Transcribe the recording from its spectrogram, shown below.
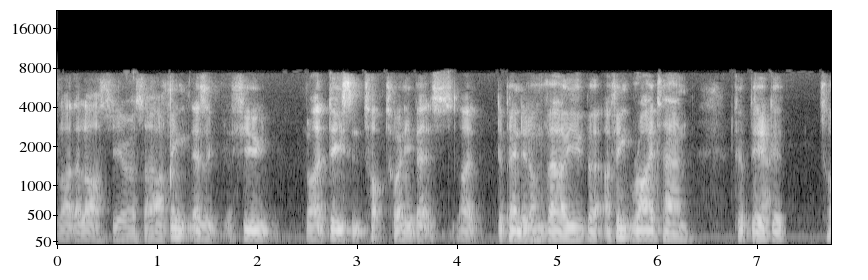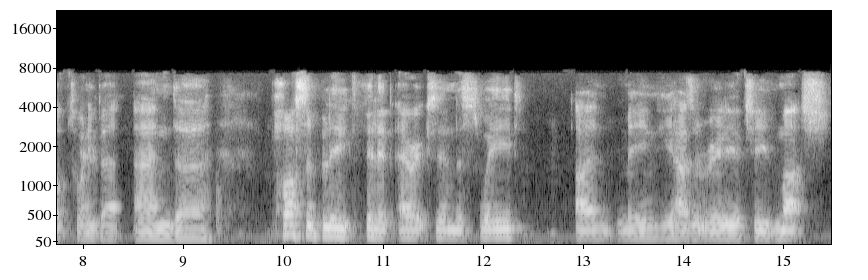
like the last year or so. I think there's a, a few like decent top 20 bets, like depending on value. But I think right hand could be Yeah. a good top 20 bet, and uh, possibly Philip Eriksson, the Swede. I mean, he hasn't really achieved much.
